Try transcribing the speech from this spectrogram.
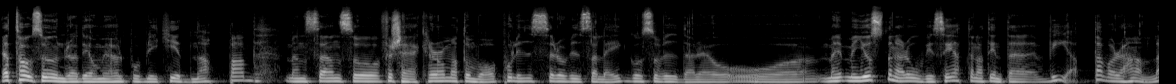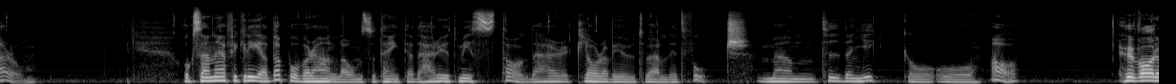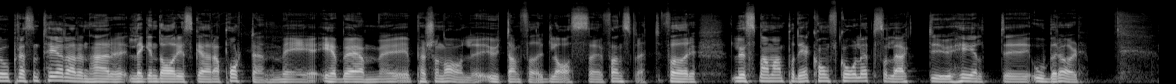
ett tag så undrade jag om jag höll på att bli kidnappad men sen så försäkrade de att de var poliser och visade lägg och så vidare. Och, och, men, men just den här ovissheten att inte veta vad det handlar om. Och sen när jag fick reda på vad det handlade om så tänkte jag det här är ju ett misstag, det här klarar vi ut väldigt fort. Men tiden gick och, och ja, hur var det att presentera den här legendariska rapporten med EBM-personal utanför glasfönstret? För lyssnar man på det konfkålet så lät du ju helt eh, oberörd.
